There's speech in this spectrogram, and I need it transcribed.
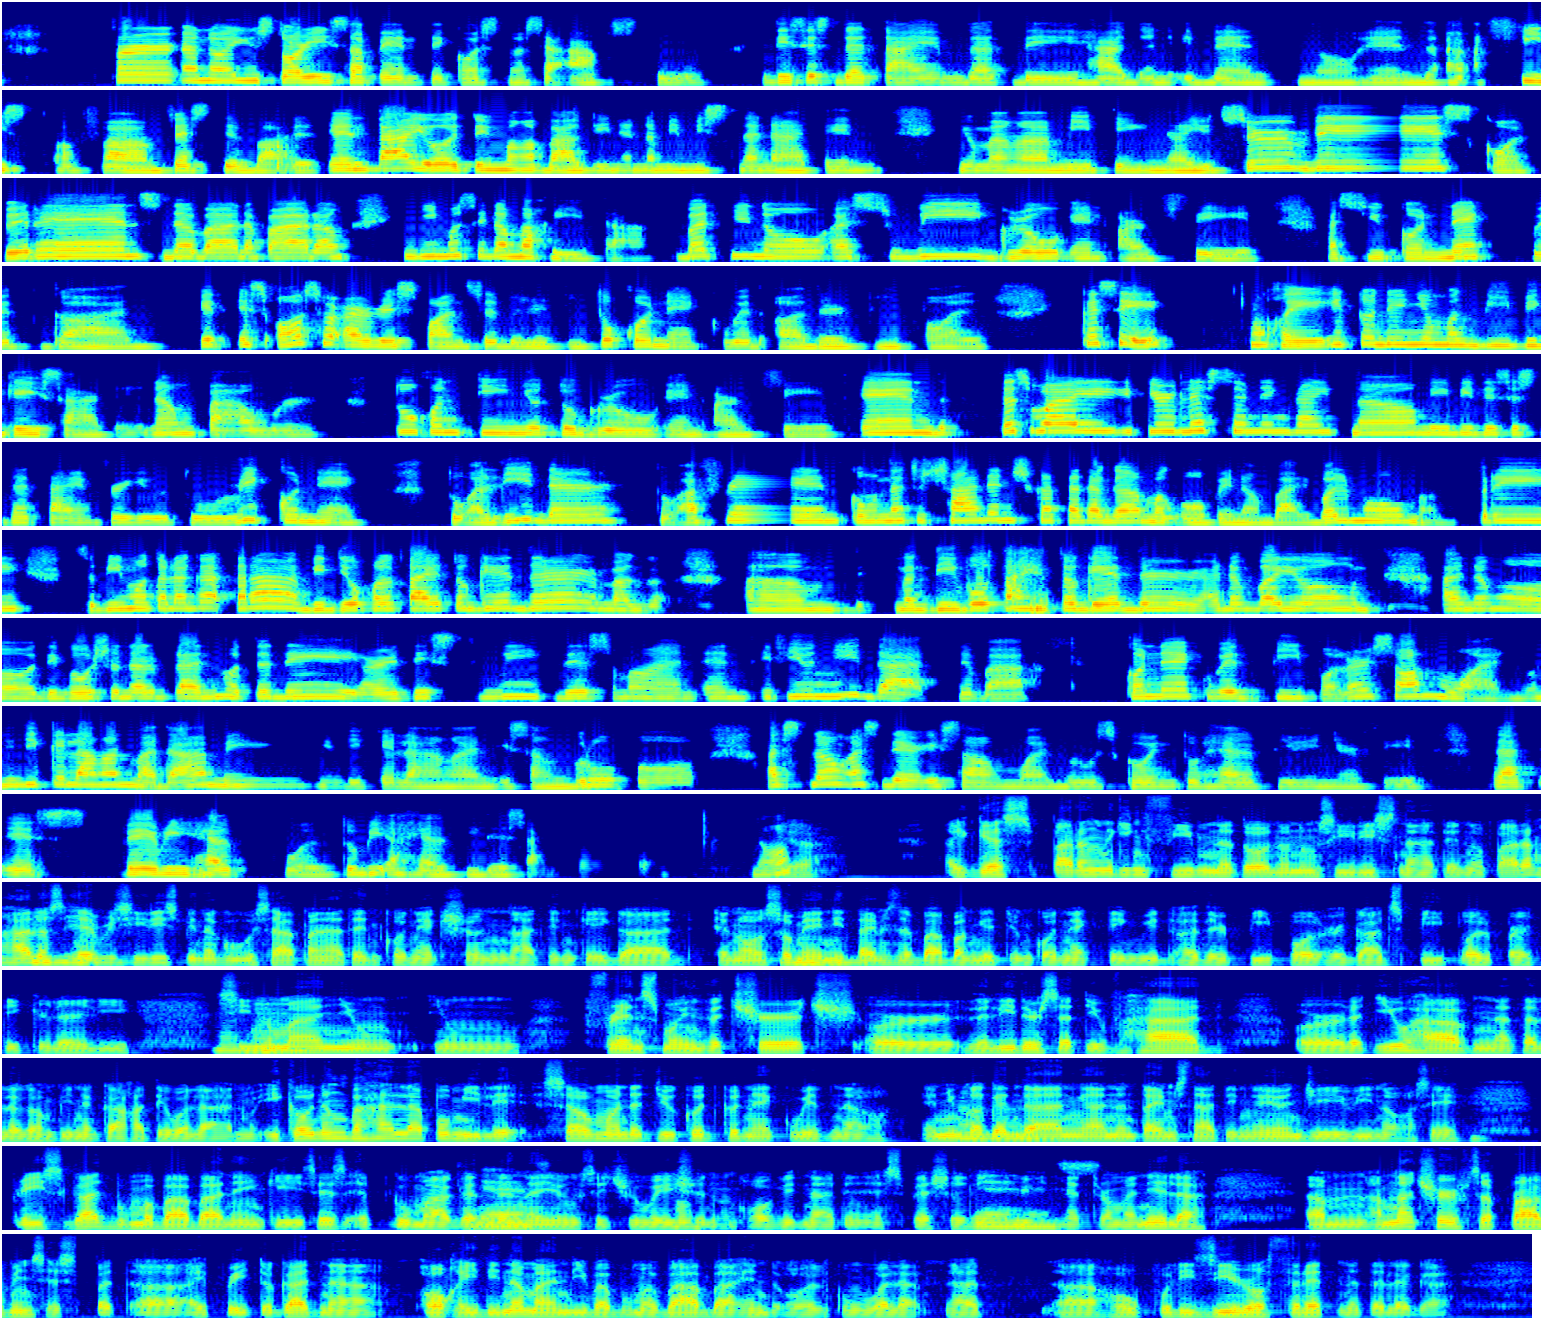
for ano yung story sa Pentecost no sa Acts 2 this is the time that they had an event no? And a, feast of um, festival. And tayo ito yung mga bagay na namimiss na natin. Yung mga meeting na youth service conference diba na parang hindi mo sila makita. But you know as we grow in our faith as you connect with God it is also our responsibility to connect with other people. Kasi Okay, ito din yung magbibigay sa atin ng power to continue to grow in our faith. And that's why if you're listening right now, maybe this is the time for you to reconnect to a leader, to a friend. Kung na-challenge ka talaga, mag-open ng Bible mo, mag-pray. Sabi mo talaga, tara, video call tayo together, mag um, mag-devo tayo together. Ano ba yung ano mo, devotional plan mo today or this week, this month. And if you need that, 'di ba? Connect with people or someone. No? Hindi kailangan madami, hindi kailangan isang grupo. As long as there is someone who's going to help you in your faith, that is very helpful to be a healthy disciple. No? Yeah. I guess parang naging theme na to no nung series natin no. Parang halos Mhm. every series pinag-uusapan natin connection natin kay God and also many Mhm. times nababanggit yung connecting with other people or God's people particularly sino Mhm. man yung yung friends mo in the church or the leaders that you've had or that you have na talagang pinagkakatiwalaan mo. Ikaw nang bahala pumili someone that you could connect with now. And yung Mhm. kagandahan nga nung times natin ngayon, JV, no? Kasi praise God, bumababa na yung cases at gumaganda na Yes. yung situation ng COVID natin, especially here in Yes. Metro Manila. Um, I'm not sure sa provinces, but uh, I pray to God na okay din naman, di ba, bumababa and all, kung wala, at uh, hopefully zero threat na talaga.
